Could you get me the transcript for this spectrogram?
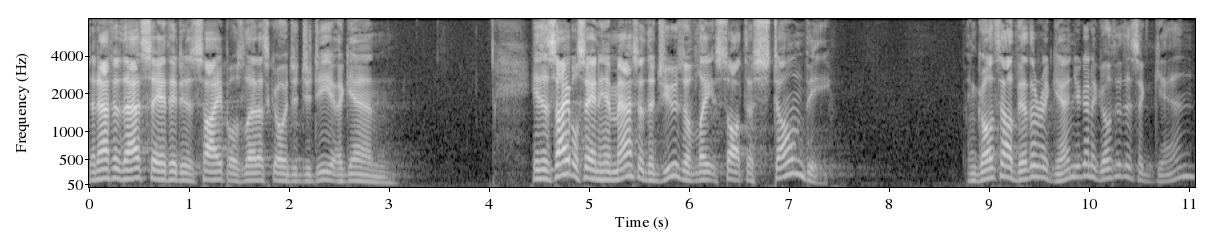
Then after that saith the disciples, Let us go into Judea again. His disciples say unto him, Master, the Jews of late sought to stone thee. And goest thou thither again? You're going to go through this again?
